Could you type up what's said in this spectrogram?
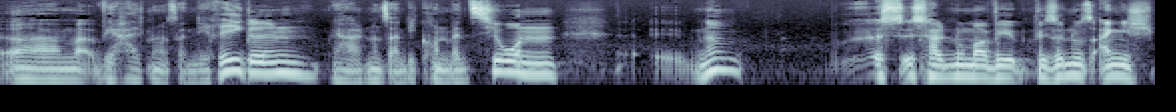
Ähm, wir halten uns an die Regeln, wir halten uns an die Konventionen. Äh, ne? Es ist halt nun mal, wir, wir sind uns eigentlich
